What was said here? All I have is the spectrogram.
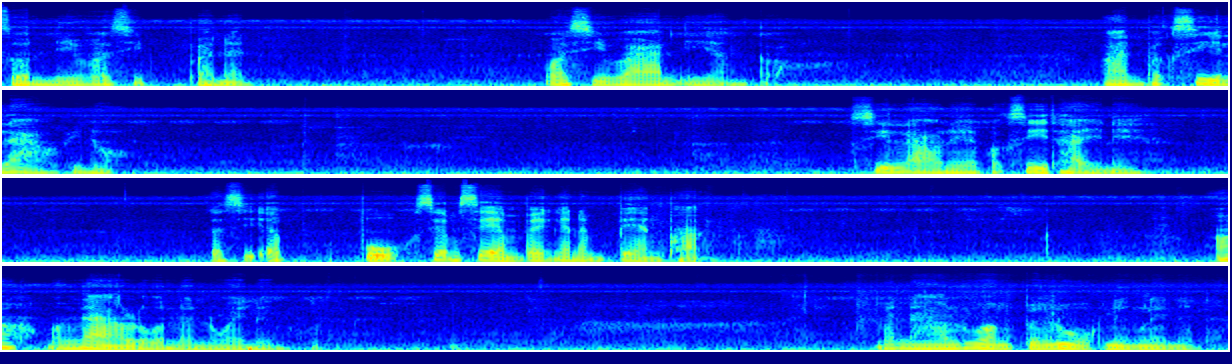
ส่วนนี้ว่าสิอันนั้นว่าสิวานอีหยังก็วานพักซีลาวพี่น้องซีลาวเนี่ยพักซีไทยเนี่ยก็สิเอาปลูกแซมๆไปกับน้ำแป้งผักอ๋อบางนาวโลนละหน่วยหนึ่งมะนาวล่วงไปลูกหนึ่งเลยนั่นน่ะ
